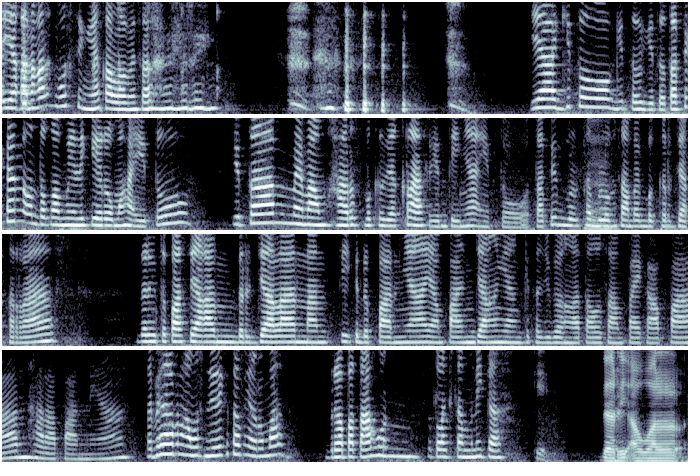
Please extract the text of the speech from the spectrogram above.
iya karena kan pusing ya kalau misalnya miring. Ya gitu, gitu, gitu. Tapi kan untuk memiliki rumah itu kita memang harus bekerja keras intinya itu. Tapi bel- sebelum sampai bekerja keras dan itu pasti akan berjalan nanti ke depannya yang panjang yang kita juga nggak tahu sampai kapan harapannya tapi harapan kamu sendiri kita punya rumah berapa tahun setelah kita menikah Ki? dari awal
